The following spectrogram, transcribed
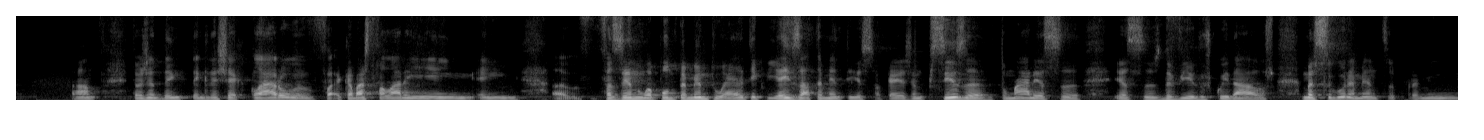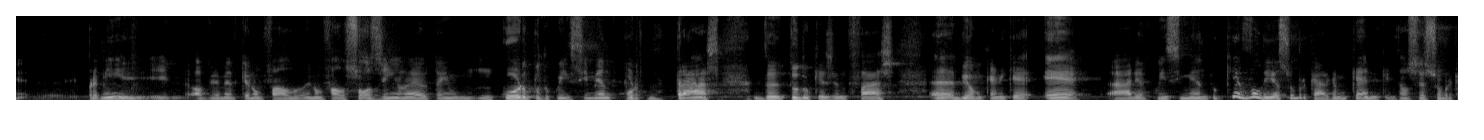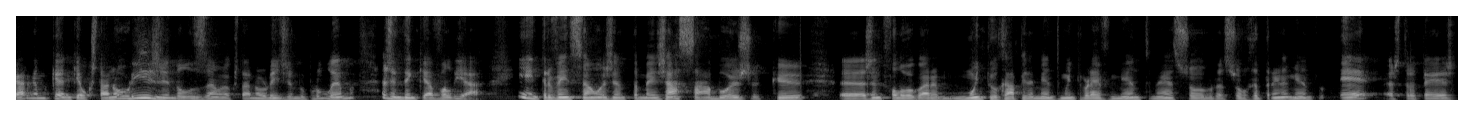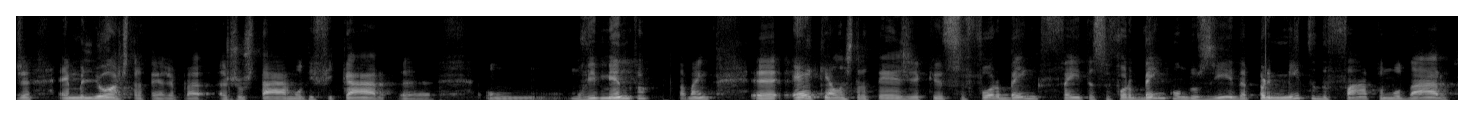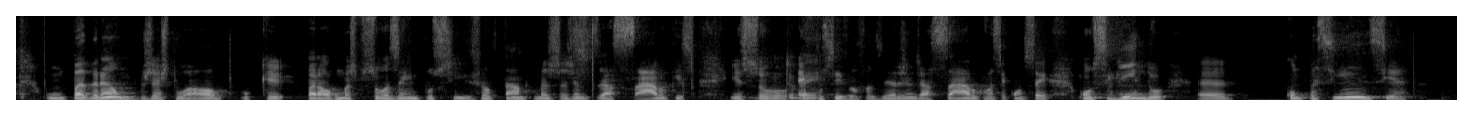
Tá? Então a gente tem, tem, que deixar claro, acabaste de falar em, em uh, fazendo um apontamento ético e é exatamente isso, ok? A gente precisa tomar esse, esses devidos cuidados, mas seguramente para mim para mim, e, e, obviamente que eu não falo, eu não falo sozinho, não é? eu tenho um, um corpo de conhecimento por detrás de tudo o que a gente faz. A biomecânica é a área de conhecimento que avalia a sobrecarga mecânica. Então, se a sobrecarga mecânica é o que está na origem da lesão, é o que está na origem do problema, a gente tem que avaliar. E a intervenção, a gente também já sabe hoje que uh, a gente falou agora muito rapidamente, muito brevemente, né, sobre, sobre retreinamento, é a estratégia, é a melhor estratégia para ajustar, modificar uh, um movimento também. Tá eh, é aquela estratégia que, se for bem feita, se for bem conduzida, permite de fato mudar um padrão gestual, o que para algumas pessoas é impossível, tá? Mas a gente já sabe que isso, isso é possível fazer, a gente já sabe que você consegue, conseguindo uh, com paciência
